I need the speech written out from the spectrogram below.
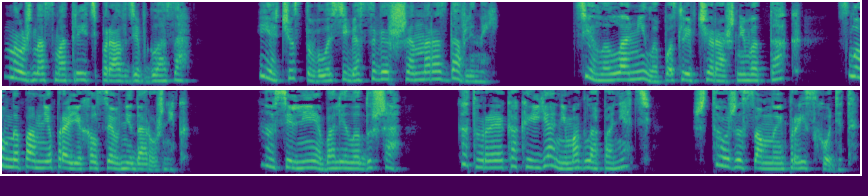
нужно смотреть правде в глаза. Я чувствовала себя совершенно раздавленной. Тело ломило после вчерашнего так, словно по мне проехался внедорожник. Но сильнее болела душа, которая, как и я, не могла понять, что же со мной происходит.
